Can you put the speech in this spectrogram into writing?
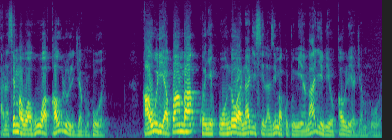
Anasema wahuwa qaulu ljamhuri kauli ya kwamba kwenye kuondoa najisi lazima kutumia maji ndiyo kauli ya jamhuri.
